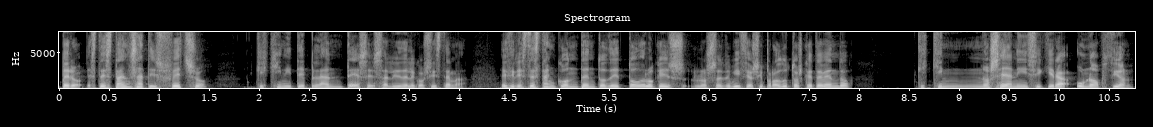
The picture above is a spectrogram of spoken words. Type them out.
pero estés tan satisfecho que es que ni te plantees salir del ecosistema. Es decir, estés tan contento de todo lo que es los servicios y productos que te vendo, que es que no sea ni siquiera una opción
